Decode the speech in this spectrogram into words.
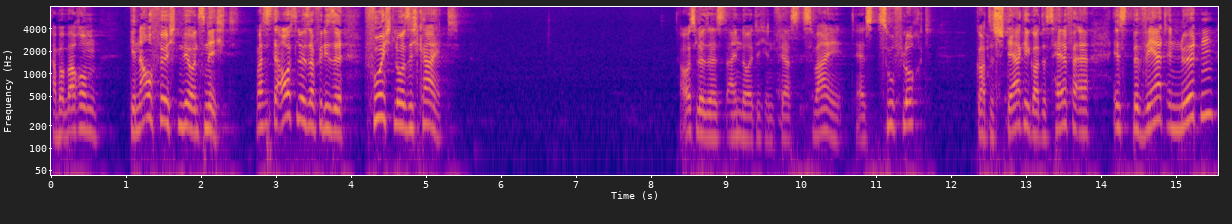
Aber warum genau fürchten wir uns nicht? Was ist der Auslöser für diese Furchtlosigkeit? Der Auslöser ist eindeutig in Vers 2. Er ist Zuflucht, Gottes Stärke, Gottes Helfer. Er ist bewährt in Nöten.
